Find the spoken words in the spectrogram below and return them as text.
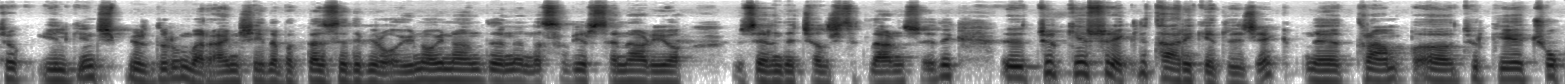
çok ilginç bir durum var. Aynı şeyde bak Gazze'de bir oyun oynandığını, nasıl bir senaryo üzerinde çalıştıklarını söyledik. Ee, Türkiye sürekli tahrik edilecek. Ee, Trump e, Türkiye'ye çok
